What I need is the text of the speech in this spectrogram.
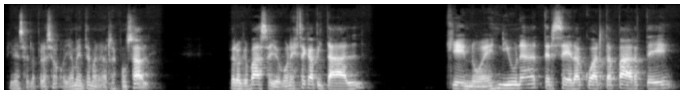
financiar la operación, obviamente de manera responsable. Pero ¿qué pasa? Yo con este capital, que no es ni una tercera cuarta parte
